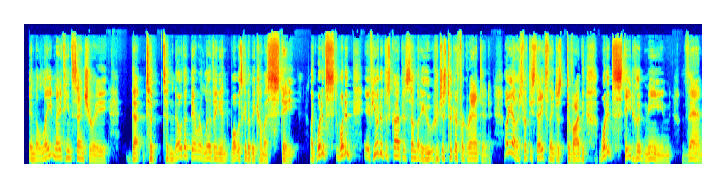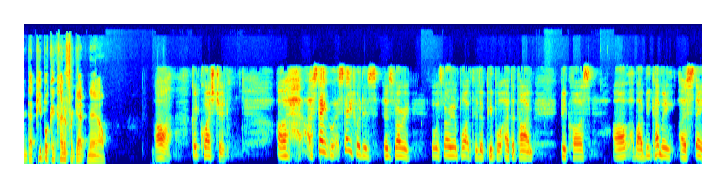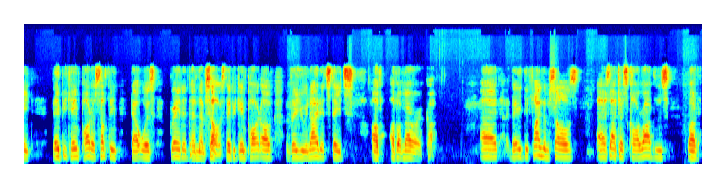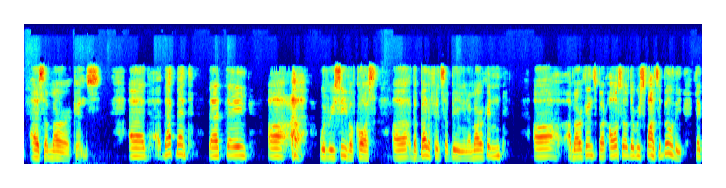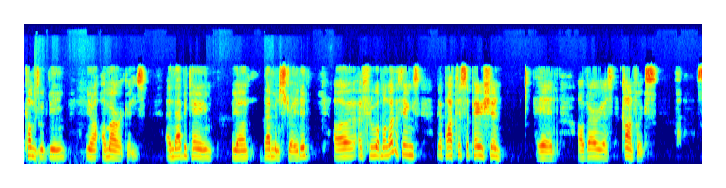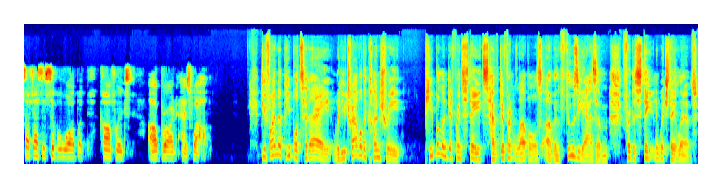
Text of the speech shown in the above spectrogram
in the late 19th century that to to know that they were living in what was going to become a state Like what did what did if you had to describe to somebody who who just took it for granted? Oh yeah, there's 50 states. They just divide. The, what did statehood mean then that people can kind of forget now? Ah, good question. Uh, state statehood is is very it was very important to the people at the time because uh, by becoming a state, they became part of something that was greater than themselves. They became part of the United States of, of America. They defined themselves as not just Coloradans, but as Americans. And that meant that they uh, would receive, of course, uh, the benefits of being an American, uh, Americans, but also the responsibility that comes with being, you know, Americans, and that became, you know, demonstrated uh, through, among other things, their participation in uh, various conflicts, such as the Civil War, but conflicts abroad as well. Do you find that people today, when you travel the country, people in different states have different levels of enthusiasm for the state in which they live.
